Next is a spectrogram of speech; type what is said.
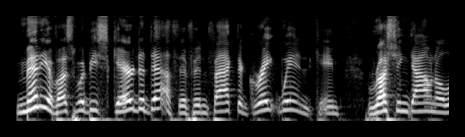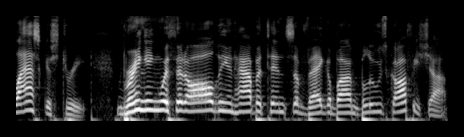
Many of us would be scared to death if, in fact, a great wind came rushing down Alaska Street, bringing with it all the inhabitants of Vagabond Blues Coffee Shop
